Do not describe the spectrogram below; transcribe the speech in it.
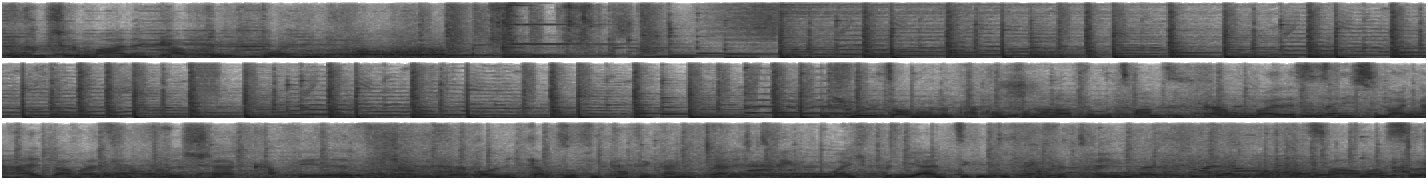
frisch gemahlenen Kaffee. Freue ich mich drauf. Ich hole jetzt auch noch eine Packung von 125 Gramm, weil es ist nicht so lange haltbar, weil es halt frischer Kaffee ist. Und ich glaube, so viel Kaffee kann ich gar nicht trinken, weil ich bin die Einzige, die Kaffee trinkt. Zwar was. Äh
